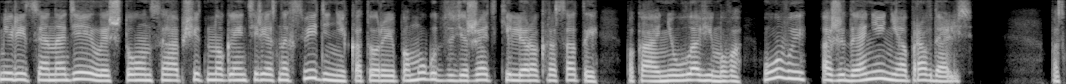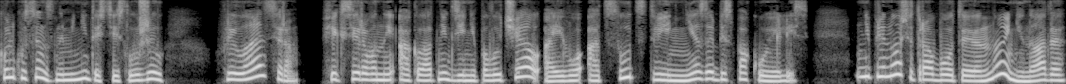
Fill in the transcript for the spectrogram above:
Милиция надеялась, что он сообщит много интересных сведений, которые помогут задержать киллера красоты, пока неуловимого. Увы, ожидания не оправдались. Поскольку сын знаменитостей служил фрилансером, фиксированный оклад нигде не получал, а его отсутствии не забеспокоились. Не приносит работы, ну и не надо.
